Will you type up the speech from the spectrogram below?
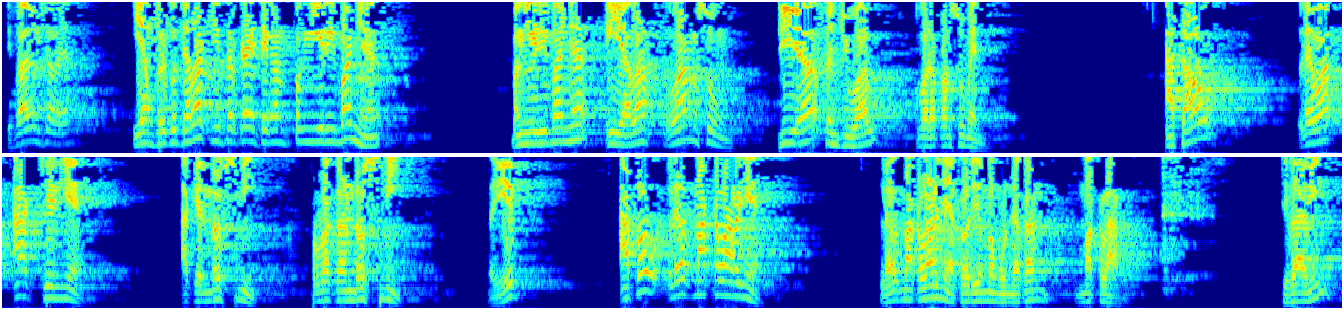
Difahami misalnya ya? Yang berikutnya lagi terkait dengan pengirimannya. Pengirimannya ialah langsung dia penjual kepada konsumen. Atau lewat agennya. Agen resmi. Perwakilan resmi. Baik. Atau lewat maklarnya. Lewat maklarnya kalau dia menggunakan maklar. Difahami?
